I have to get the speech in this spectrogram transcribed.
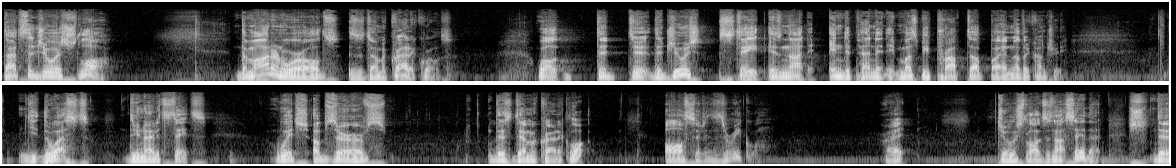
That's the Jewish law. The modern world is a democratic world. Well, the, the the Jewish state is not independent. It must be propped up by another country. The West, the United States, which observes this democratic law. All citizens are equal. Right? Jewish law does not say that. The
